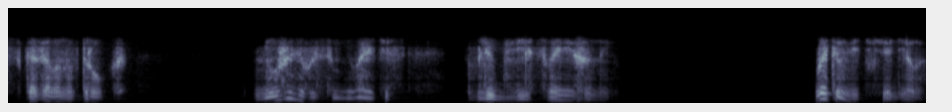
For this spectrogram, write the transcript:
— сказал он вдруг, — «неужели вы сомневаетесь в любви своей жены? В этом ведь все дело.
